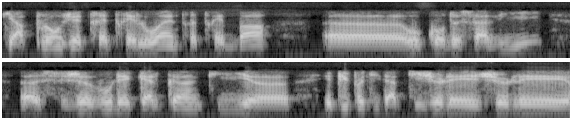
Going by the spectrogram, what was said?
qui a plongé très très loin, très très bas euh, au cours de sa vie. Euh, je voulais quelqu'un qui euh, et puis petit à petit je l'ai je l'ai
